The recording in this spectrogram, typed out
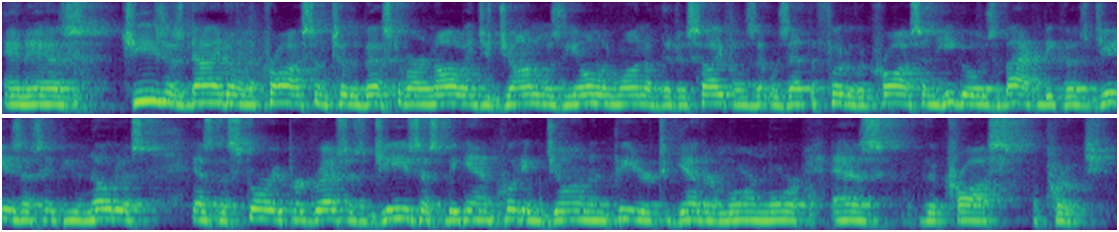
And as Jesus died on the cross, and to the best of our knowledge, John was the only one of the disciples that was at the foot of the cross, and he goes back because Jesus, if you notice as the story progresses, Jesus began putting John and Peter together more and more as the cross approached.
